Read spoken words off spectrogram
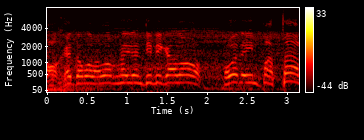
Objeto volador no identificado. Puede impactar.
